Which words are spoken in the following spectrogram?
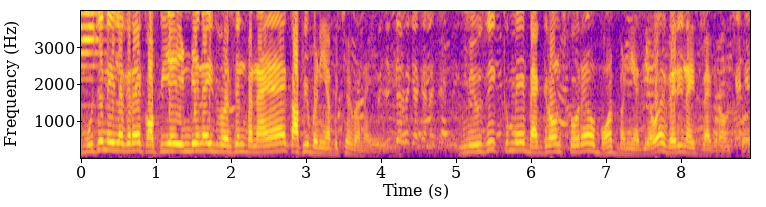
मुझे नहीं लग रहा है कॉपी है इंडियनाइज वर्जन बनाया है काफ़ी बढ़िया पिक्चर बनाई हुई म्यूज़िक में क्या कहना चाहिए है म्यूज़िक में बैकग्राउंड स्कोर है वो बहुत बढ़िया दिया हुआ है very nice background score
